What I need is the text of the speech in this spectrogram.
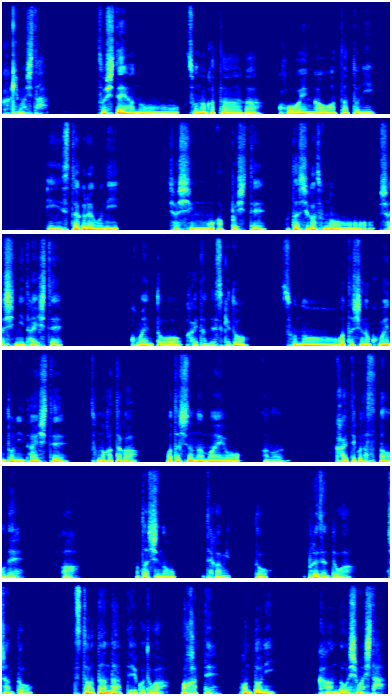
書きました。そして、あの、その方が公演が終わった後に、インスタグラムに写真をアップして、私がその写真に対してコメントを書いたんですけど、その私のコメントに対して、その方が私の名前をあの書いてくださったので、あ、私の手紙とプレゼントがちゃんと伝わったんだっていうことが分かって、本当に感動しました。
